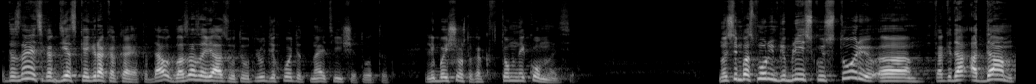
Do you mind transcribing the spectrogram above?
Это знаете, как детская игра какая-то, да? Вот глаза завязывают, и вот люди ходят, знаете, ищут вот это. Либо еще что, как в темной комнате. Но если мы посмотрим библейскую историю, э, когда Адам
